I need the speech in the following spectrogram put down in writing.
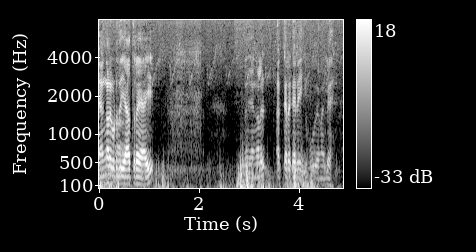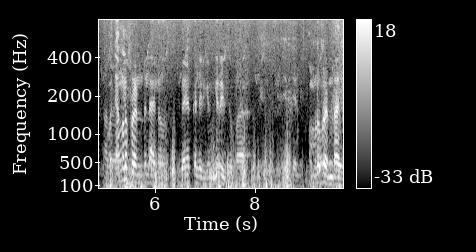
ഞങ്ങൾ ഇവിടുത്തെ യാത്രയായി. ഞങ്ങൾ അക്കരക്കരയ്ക്ക് പോവുകയാണല്ലേ? അപ്പോൾ ഞങ്ങൾ ഫ്രണ്ടിലായല്ലോ ബേക്കലിരിക്കും ഇങ്ങനെ ഇരിക്കും നമ്മൾ ഫ്രണ്ടായി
